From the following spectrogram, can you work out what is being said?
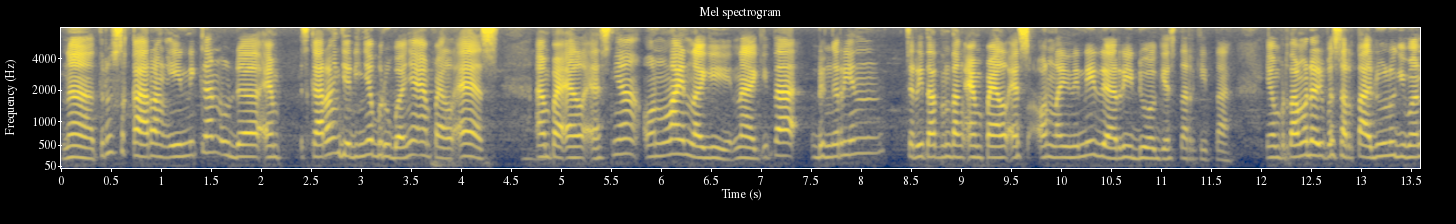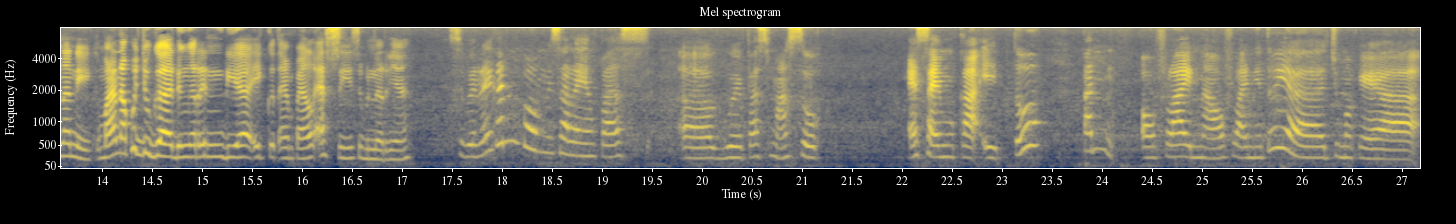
Nah, terus sekarang ini kan udah M- sekarang jadinya berubahnya MPLS. MPLS-nya online lagi. Nah, kita dengerin cerita tentang MPLS online ini dari dua gestar kita. Yang pertama dari peserta dulu gimana nih? Kemarin aku juga dengerin dia ikut MPLS sih sebenarnya. sebenarnya kan kalau misalnya yang pas eh, gue pas masuk SMK itu kan offline nah offline itu ya cuma kayak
